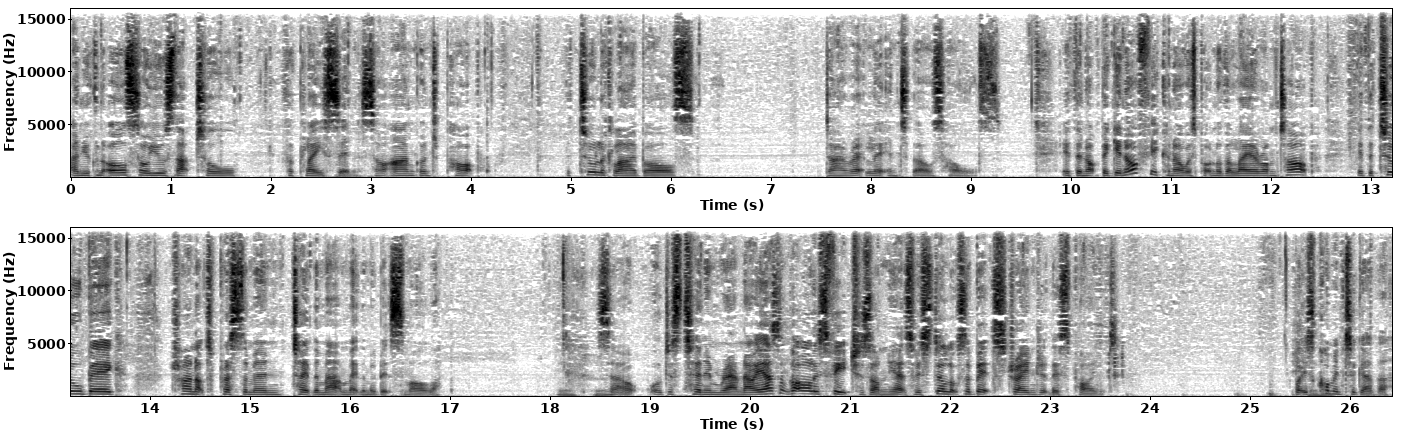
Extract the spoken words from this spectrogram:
And you can also use that tool for placing. So I'm going to pop the two little eyeballs directly into those holes. If they're not big enough, you can always put another layer on top. If they're too big, try not to press them in, take them out and make them a bit smaller. So we'll just turn him round. Now he hasn't got all his features on yet, so he still looks a bit strange at this point. But he's coming together.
